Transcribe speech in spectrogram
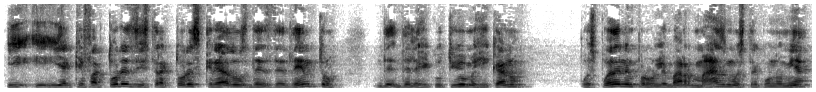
y, a que factores distractores creados desde dentro de, del Ejecutivo mexicano pues pueden emproblemar más nuestra economía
